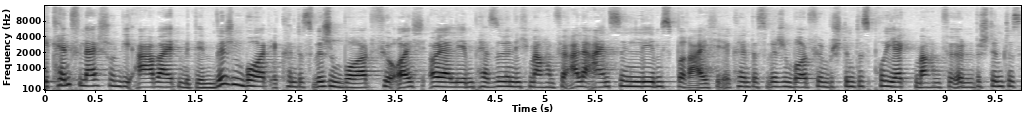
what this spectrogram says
Ihr kennt vielleicht schon die Arbeit mit dem Vision Board. Ihr könnt das Vision Board für euch, euer Leben persönlich machen, für alle einzelnen Lebensbereiche. Ihr könnt das Vision Board für ein bestimmtes Projekt machen, für ein bestimmtes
